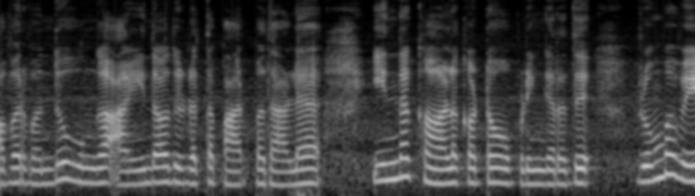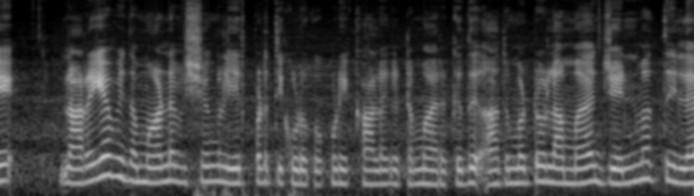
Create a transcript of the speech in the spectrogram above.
அவர் வந்து உங்கள் ஐந்தாவது இடத்தை பார்ப்பதால் இந்த காலகட்டம் அப்படிங்கிறது ரொம்பவே நிறைய விதமான விஷயங்கள் ஏற்படுத்தி கொடுக்கக்கூடிய காலகட்டமாக இருக்குது. அது மட்டும் இல்லாமல் ஜென்மத்தில்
